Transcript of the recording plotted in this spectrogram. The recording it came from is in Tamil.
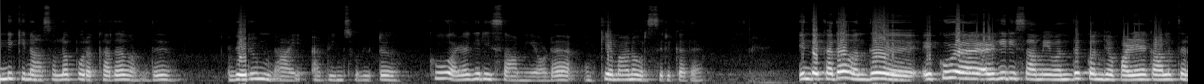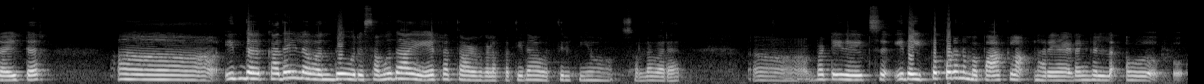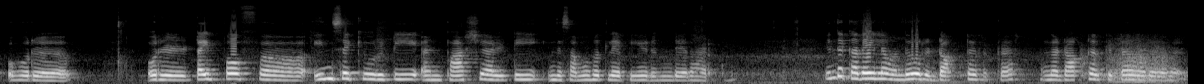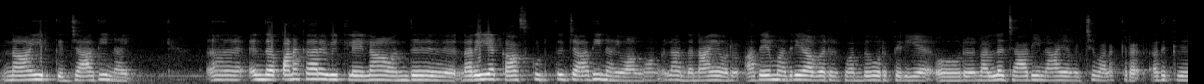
இன்றைக்கி நான் சொல்ல போகிற கதை வந்து வெறும் நாய் அப்படின்னு சொல்லிட்டு கு. அழகிரி சாமியோட முக்கியமான ஒரு சிறுகதை. இந்த கதை வந்து கு. அழகிரி சாமி வந்து கொஞ்சம் பழைய காலத்து ரைட்டர் இந்த கதையில் வந்து ஒரு சமுதாய ஏற்றத்தாழ்வுகளை பற்றி தான் அவர் திருப்பியும் சொல்ல வரார் பட் இது இட்ஸ் இதை இப்போ கூட நம்ம பார்க்கலாம். நிறைய இடங்களில் ஒரு ஒரு type of insecurity and partiality இந்த சமூகத்தில் எப்பயும் இருந்துட்டே தான் இருக்கும். இந்த கதையில் வந்து ஒரு டாக்டர் இருக்கார். அந்த டாக்டர்கிட்ட ஒரு நாய் இருக்குது ஜாதி நாய். இந்த பணக்கார வீட்டிலலாம் வந்து நிறைய காசு கொடுத்து ஜாதி நாய் வாங்குவாங்கல்ல அந்த நாயை ஒரு அதே மாதிரி அவருக்கு வந்து ஒரு பெரிய ஒரு நல்ல ஜாதி நாயை வச்சு வளர்க்குறார். அதுக்கு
